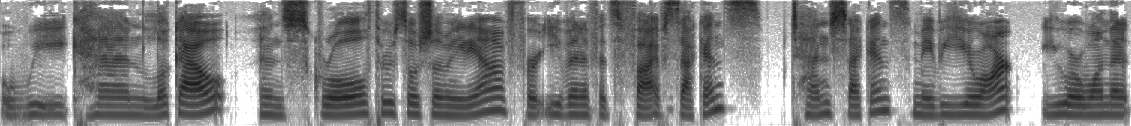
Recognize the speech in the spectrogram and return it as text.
we can look out and scroll through social media for even if it's 5 seconds, 10 seconds, maybe you aren't you are one that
